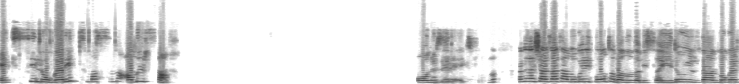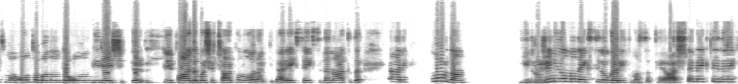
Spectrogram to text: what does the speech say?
eksi logaritmasını alırsam 10 üzeri eksi 10'u. Arkadaşlar zaten logaritma 10 tabanında bir sayıydı. O yüzden logaritma 10 tabanında 11'e eşittir. Üstü ifade başa çarpan olarak gider. Eksi eksiden artıdır. Yani buradan hidrojen iyonunun eksi logaritması pH demek dedik.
